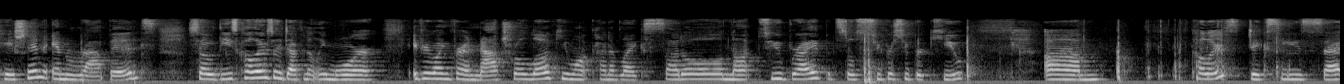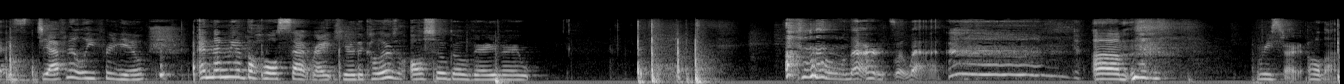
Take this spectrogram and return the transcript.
Vacation and Rapids. So these colors are definitely more, if you're going for a natural look, you want kind of like subtle, not too bright, but still super, super cute. Um, colors, Dixie's set is definitely for you. And then we have the whole set right here. The colors also go very, very. Oh, that hurt so bad. Um, restart. Hold on.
